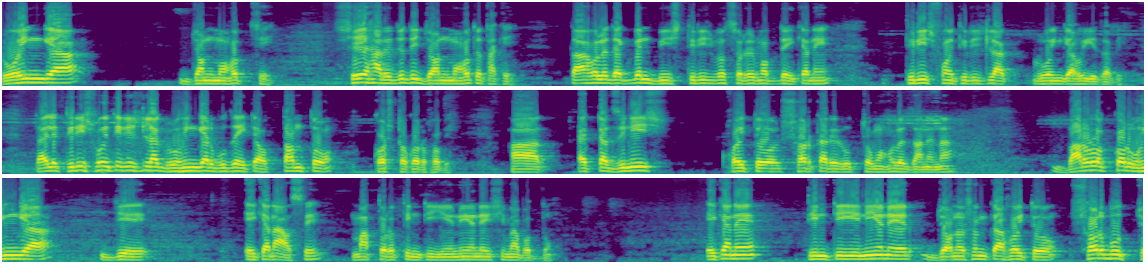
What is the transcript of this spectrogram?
রোহিঙ্গা জন্ম হচ্ছে। সে হারে যদি জন্ম হতে থাকে, তাহলে দেখবেন বিশ তিরিশ বছরের মধ্যে এখানে তিরিশ পঁয়ত্রিশ লাখ রোহিঙ্গা হয়ে যাবে। তাইলে তিরিশ পঁয়ত্রিশ লাখ রোহিঙ্গার বুঝে এটা অত্যন্ত কষ্টকর হবে। আর একটা জিনিস হয়তো সরকারের উচ্চ মহলে জানে না, বারো লক্ষ রোহিঙ্গা যে এইখানে আছে, মাত্র তিনটি ইউনিয়নে সীমাবদ্ধ। এখানে তিনটি ইউনিয়নের জনসংখ্যা হয়তো সর্বোচ্চ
